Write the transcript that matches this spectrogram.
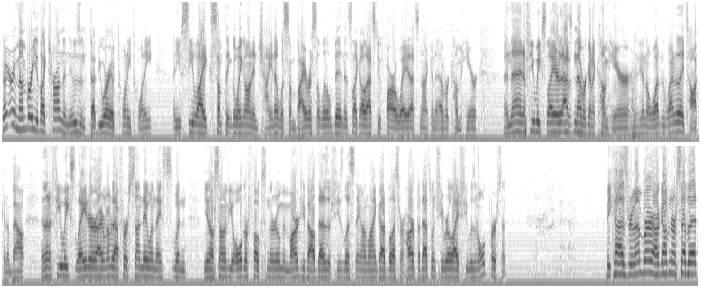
Don't you remember you'd like turn on the news in February of 2020 and you see like something going on in China with some virus a little bit and it's like, oh, that's too far away. That's not going to ever come here. And then a few weeks later, that's never going to come here. You know what? What are they talking about? And then a few weeks later, I remember that first Sunday when they when you know, some of you older folks in the room, and Margie Valdez, if she's listening online, God bless her heart, but that's when she realized she was an old person. Because remember, our governor said that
